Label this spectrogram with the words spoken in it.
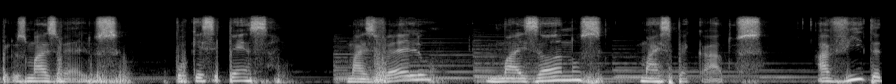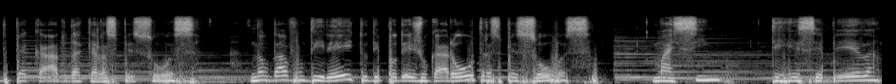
pelos mais velhos. Porque se pensa, mais velho, mais anos, mais pecados. A vida de pecado daquelas pessoas não davam direito de poder julgar outras pessoas, mas sim de recebê-la,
